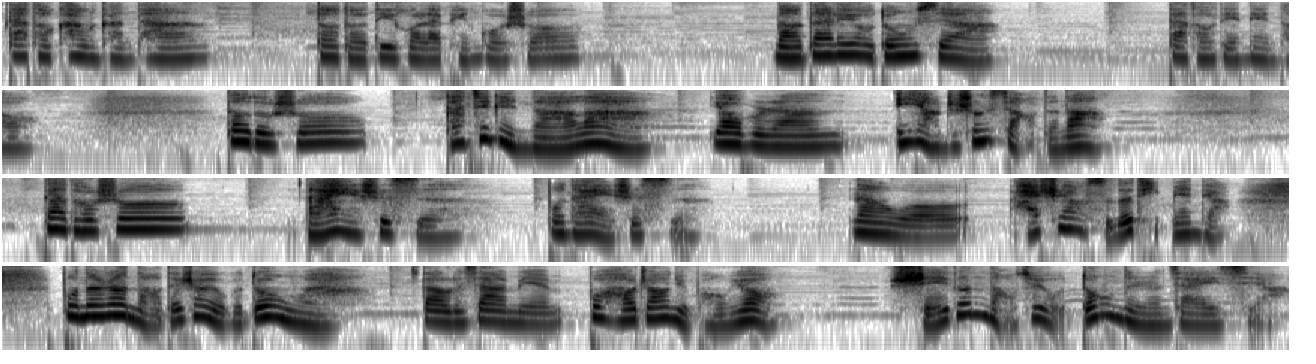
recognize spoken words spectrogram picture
大头看了看他，豆豆递过来苹果说。脑袋里有东西啊！大头点点头。豆豆说：“赶紧给拿了，要不然你养着生小的呢。”大头说：“拿也是死，不拿也是死。那我还是要死的体面点，不能让脑袋上有个洞啊！到了下面不好找女朋友，谁跟脑子有洞的人在一起啊？”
